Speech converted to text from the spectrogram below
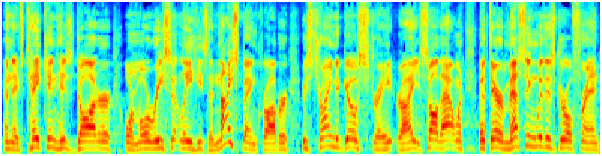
and they've taken his daughter, or more recently, he's a nice bank robber who's trying to go straight, right? You saw that one, but they're messing with his girlfriend.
